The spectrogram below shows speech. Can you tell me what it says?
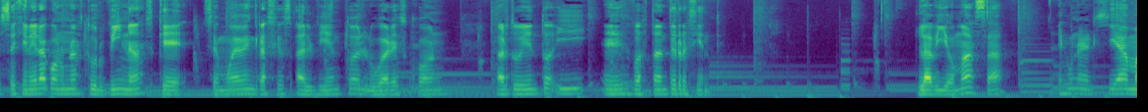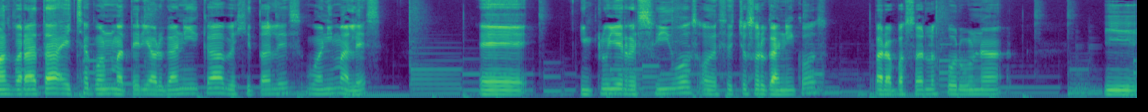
Se genera con unas turbinas que se mueven gracias al viento en lugares con harto viento y es bastante reciente. La biomasa es una energía más barata hecha con materia orgánica, vegetales o animales. Eh, incluye residuos o desechos orgánicos para pasarlos por una y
